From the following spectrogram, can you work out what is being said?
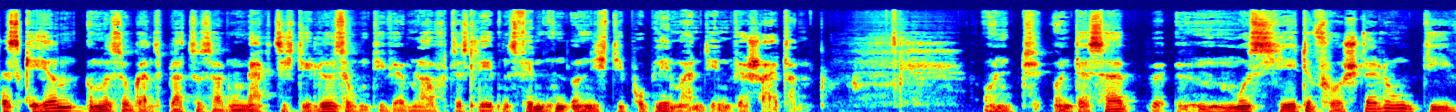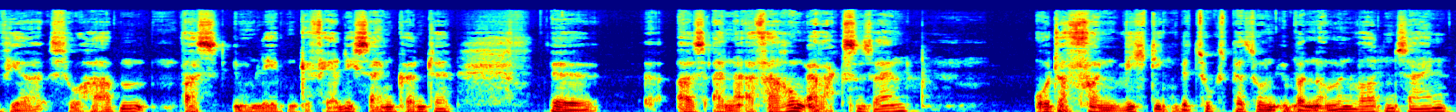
das Gehirn, um es so ganz platt zu sagen, merkt sich die Lösungen, die wir im Laufe des Lebens finden und nicht die Probleme, an denen wir scheitern. Und, und deshalb äh, muss jede Vorstellung, die wir so haben, was im Leben gefährlich sein könnte, äh, aus einer Erfahrung erwachsen sein oder von wichtigen Bezugspersonen übernommen worden sein.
